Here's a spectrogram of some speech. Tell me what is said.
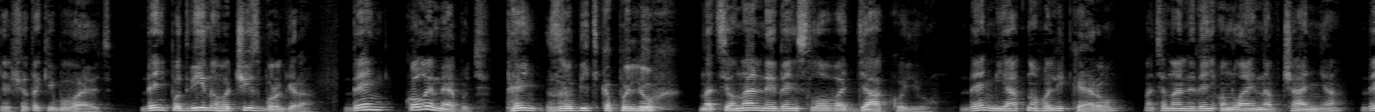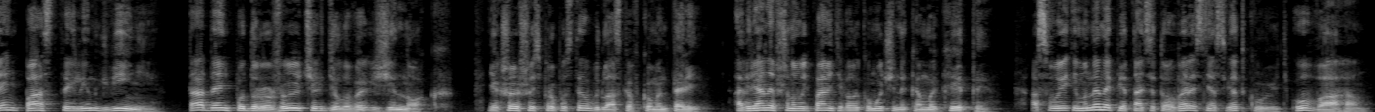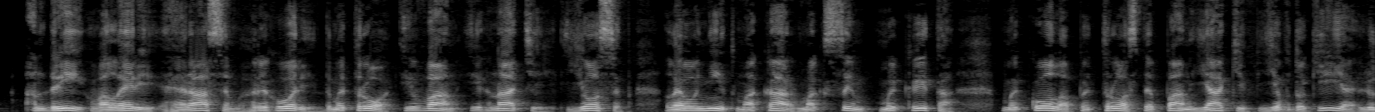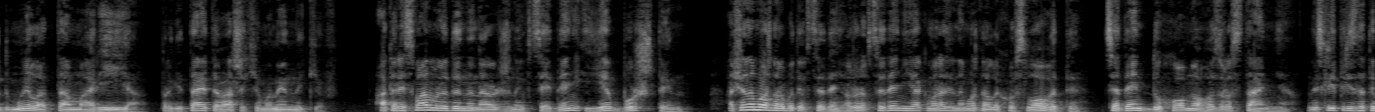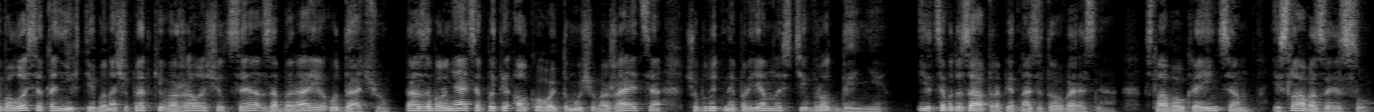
якщо такі бувають. День подвійного чізбургера. День коли-небудь. День зробіть капелюх. Національний день слова дякую. День м'ятного лікеру. Національний день онлайн навчання. День пасти лінгвіні. Та День подорожуючих ділових жінок. Якщо я щось пропустив, будь ласка, в коментарі. А віряни вшанують пам'яті великомученика Микити. А свої іменини 15 вересня святкують. Увага! Андрій, Валерій, Герасим, Григорій, Дмитро, Іван, Ігнатій, Йосип, Леонід, Макар, Максим, Микита, Микола, Петро, Степан, Яків, Євдокія, Людмила та Марія. Привітайте ваших іменинників. А талісманом людини, народженої в цей день, є бурштин. А що не можна робити в цей день? Отже, в цей день ніякому разі не можна лихословити. Це день духовного зростання. Не слід різати волосся та нігті, бо наші предки вважали, що це забирає удачу. Та забороняється пити алкоголь, тому що вважається, що будуть неприємності в родині. І це буде завтра, 15 вересня. Слава українцям і слава ЗСУ!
